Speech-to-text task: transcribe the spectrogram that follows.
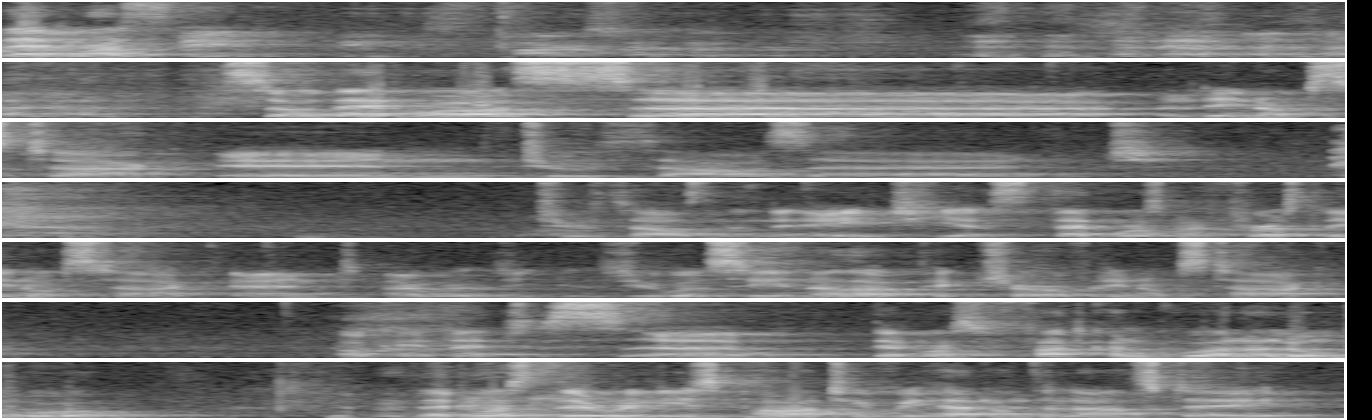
That was- Big, big Mark Zuckerberg. So that was uh, Linux Tag in 2000, 2008. Yes, that was my first Linux Tag, and I will, you will see another picture of Linux Tag. Okay, that is uh, that was FUDCon Kuala Lumpur. that was the release party we had on the last day.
